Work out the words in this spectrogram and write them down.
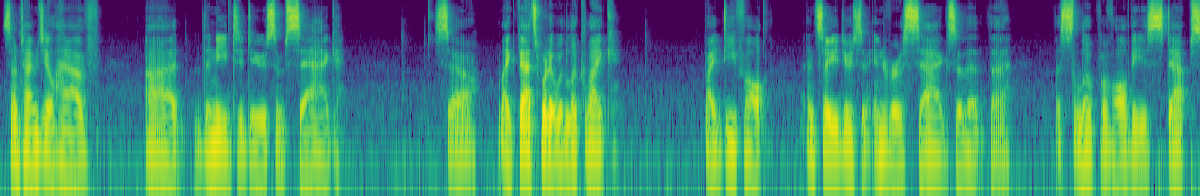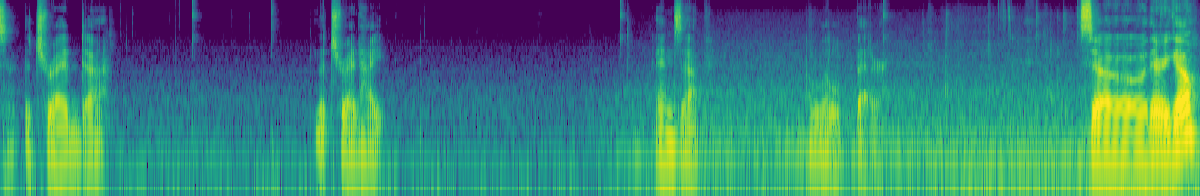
sometimes you'll have uh, the need to do some sag. So, like, that's what it would look like by default. And so you do some inverse sag so that the, the slope of all these steps, the tread, uh, the tread height ends up a little better. So there you go.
